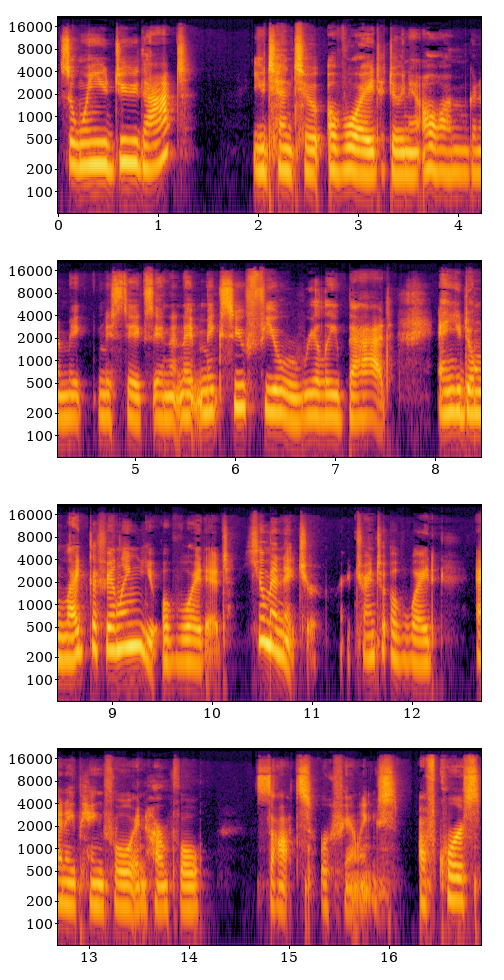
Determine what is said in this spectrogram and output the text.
So when you do that, you tend to avoid doing it. Oh, I'm going to make mistakes. And it makes you feel really bad. And you don't like the feeling, you avoid it. Human nature, right? Trying to avoid any painful and harmful thoughts or feelings. Of course,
